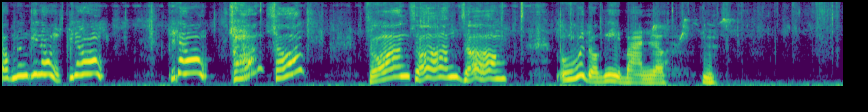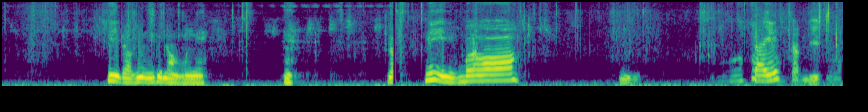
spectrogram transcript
ดอกหนึ่งพี่น้อง พี่น้อง พี่น้องสองสองสองสองสองอู้ยดอกนี่บานแล้วอืมนี่ดอกหนึ่งพี่น้องมึงเนี่ยนี่อีกบอใส่กันดีสิวะ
